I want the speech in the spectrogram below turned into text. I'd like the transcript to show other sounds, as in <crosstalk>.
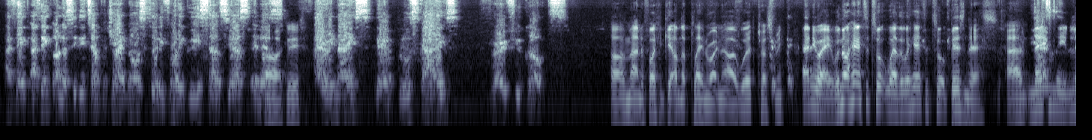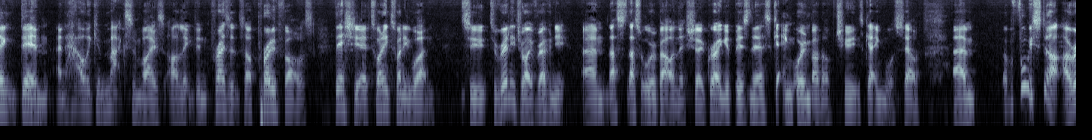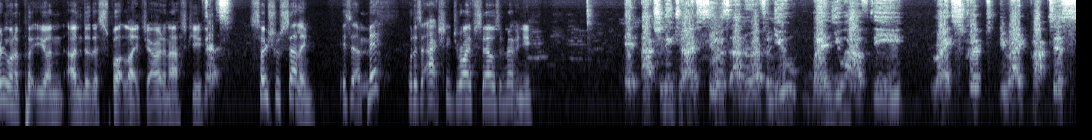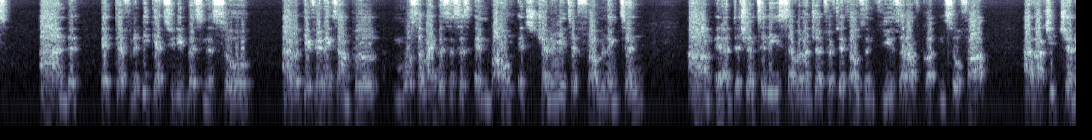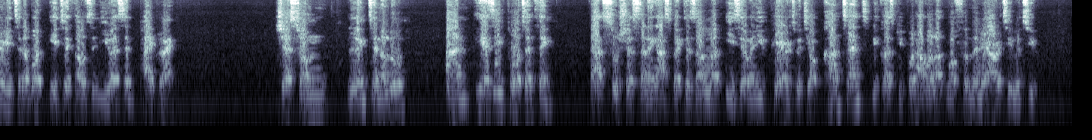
I think I think on the city temperature right now is 34 degrees Celsius. It is oh, very nice. There are blue skies, very few clouds. Oh man, if I could get on that plane right now, I would. Trust me. anyway, we're not here to talk weather. We're here to talk business, um, yes. namely LinkedIn and how we can maximize our LinkedIn presence, our profiles this year, 2021, to to really drive revenue. Um, that's that's what we're about on this show: growing a business, getting more inbound opportunities, getting more sales. Um, but before we start, I really want to put you on, under the spotlight, Jared, and ask you: yes. social selling is it a myth, or does it actually drive sales and revenue? It actually drives sales and revenue when you have the right script, the right practice, and it definitely gets you the business. So I will give you an example. Most of my business is inbound. It's generated from LinkedIn. Um, in addition to the 750,000 views that I've gotten so far, I've actually generated about 80,000 US in pipeline just from LinkedIn alone. And here's the important thing that social selling aspect is a lot easier when you pair it with your content because people have a lot more familiarity with you.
